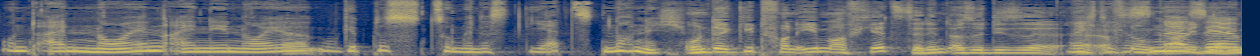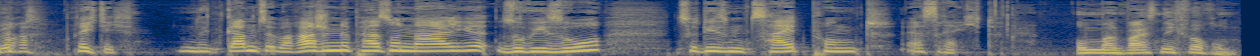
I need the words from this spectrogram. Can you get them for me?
Und einen neuen, eine neue gibt es zumindest jetzt noch nicht. Und der geht von ihm auf jetzt. Der nimmt also diese richtig, Eröffnung ist eine gar nicht sehr mehr mit. Richtig, eine ganz überraschende Personalie. Sowieso zu diesem Zeitpunkt erst recht. Und man weiß nicht warum.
